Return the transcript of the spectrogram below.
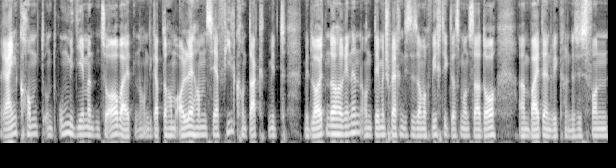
reinkommt und um mit jemandem zu arbeiten. Und ich glaube, da haben alle haben sehr viel Kontakt mit mit Leuten da herinnen und dementsprechend ist es einfach wichtig, dass wir uns auch da ähm, weiterentwickeln. Das ist von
